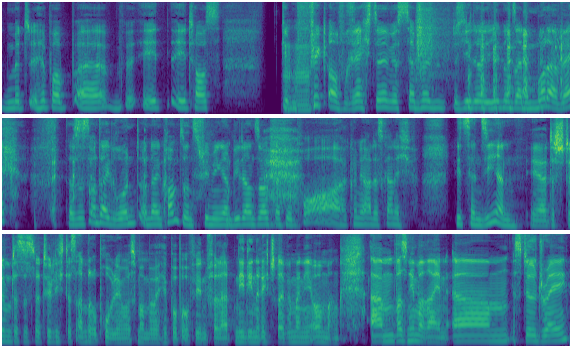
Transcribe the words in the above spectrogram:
mit Hip-Hop, äh, Geben Mhm. Fick auf Rechte, wir stempeln jede, jeden und seine Mutter weg. Das ist Untergrund. Und dann kommt so ein Streaming-Anbieter und sorgt dafür, boah, können ja alles gar nicht lizenzieren. Ja, das stimmt. Das ist natürlich das andere Problem, was man bei Hip-Hop auf jeden Fall hat. Nee, den Rechtschreib will man nicht auch machen. Ähm, was nehmen wir rein? Ähm, Still Dre,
